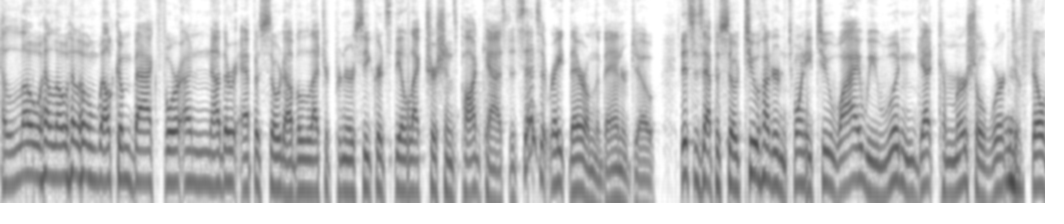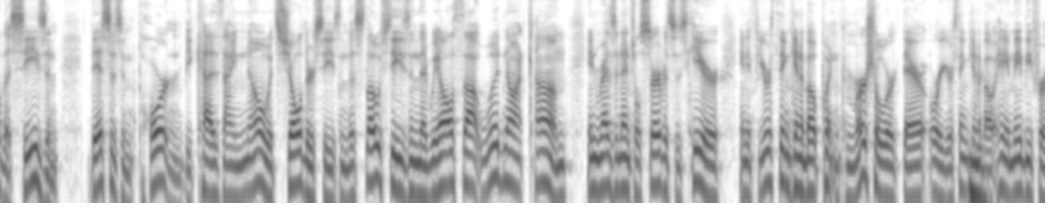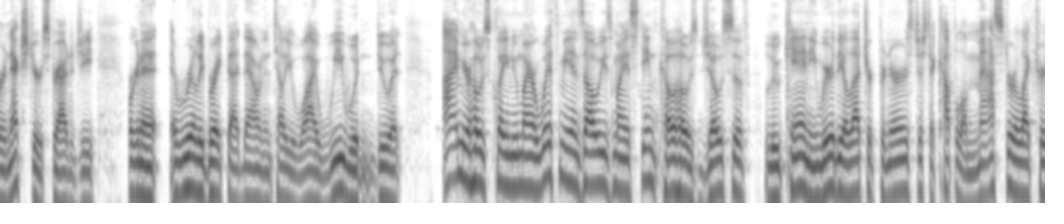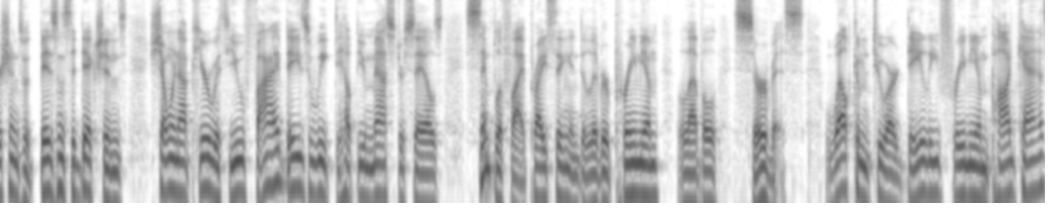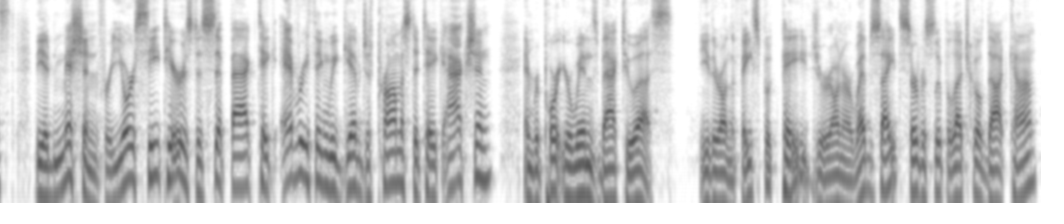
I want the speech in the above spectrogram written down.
Hello, hello, hello, and welcome back for another episode of Electricpreneur Secrets, the Electricians Podcast. It says it right there on the banner, Joe. This is episode 222 Why We Wouldn't Get Commercial Work to mm. Fill the Season. This is important because I know it's shoulder season, the slow season that we all thought would not come in residential services here. And if you're thinking about putting commercial work there, or you're thinking hmm. about, hey, maybe for a next year strategy, we're going to really break that down and tell you why we wouldn't do it. I'm your host, Clay Newmeyer. With me, as always, my esteemed co host, Joseph Lucani. We're the Electricpreneurs, just a couple of master electricians with business addictions showing up here with you five days a week to help you master sales, simplify pricing, and deliver premium level service. Welcome to our daily freemium podcast. The admission for your seat here is to sit back, take everything we give, just promise to take action, and report your wins back to us either on the Facebook page or on our website, serviceloopelectrical.com.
